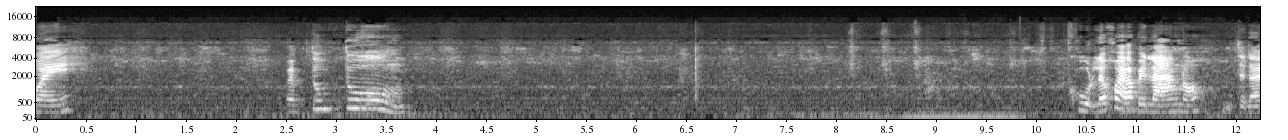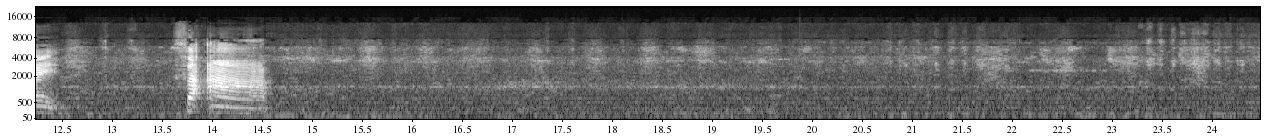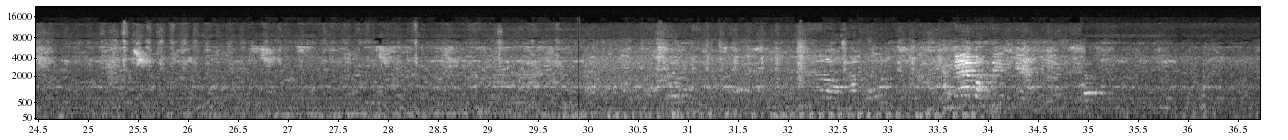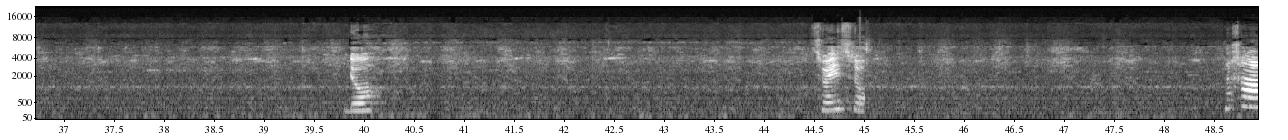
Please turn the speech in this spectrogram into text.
วย แบบตุ้มๆขูดแล้วค่อยเอาไปล้างเนาะมันจะได้สะอาด ดู สวยสุดนะคะ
